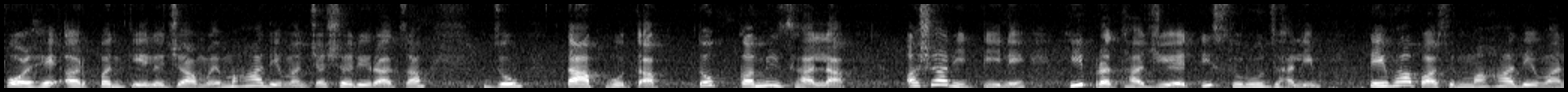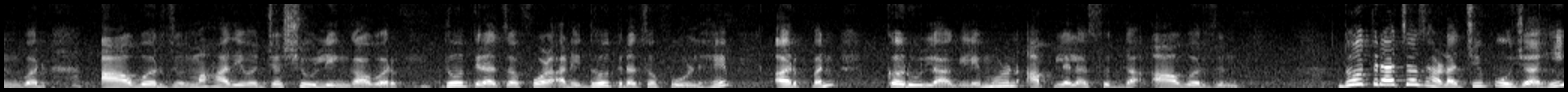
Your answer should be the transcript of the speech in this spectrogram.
फळ हे अर्पण केलं. ज्यामुळे महादेवांच्या शरीराचा जो ताप होता तो कमी झाला. अशा रीतीने ही प्रथा जी आहे ती सुरू झाली. तेव्हापासून महादेवांवर आवर्जून महादेवांच्या शिवलिंगावर धोत्र्याचं फळ आणि धोत्र्याचं फूल हे अर्पण करू लागले. म्हणून आपल्याला सुद्धा आवर्जून धोत्र्याच्या झाडाची पूजा ही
